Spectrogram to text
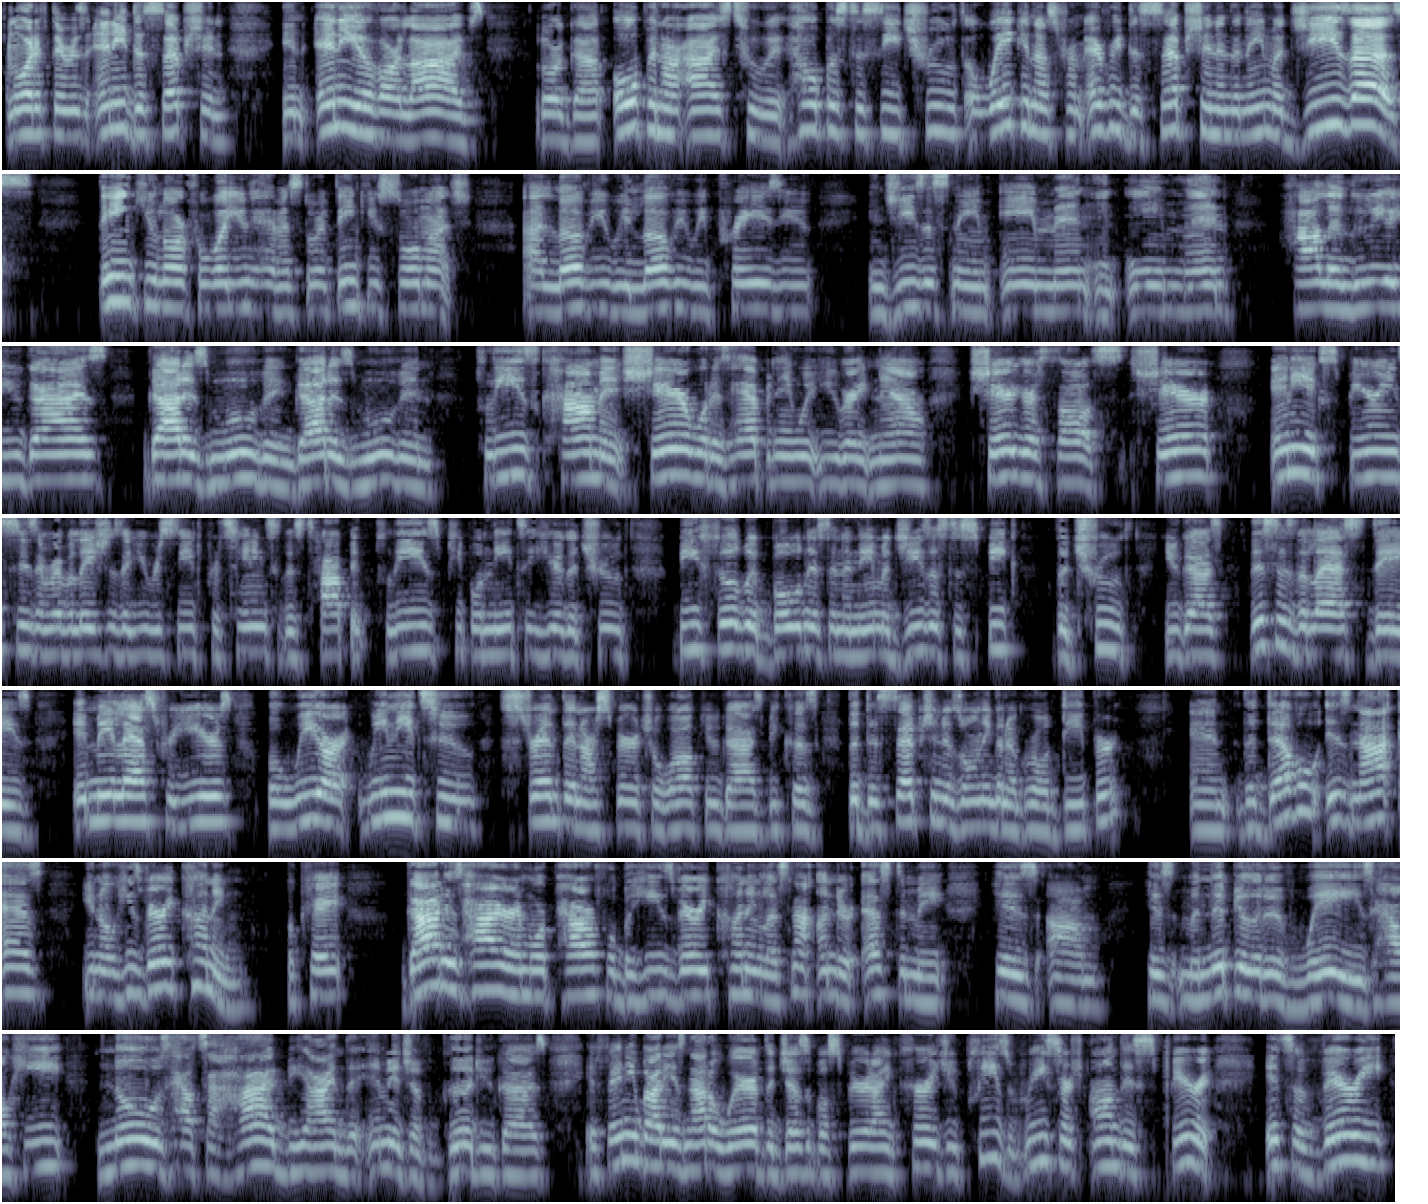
Lord, if there is any deception in any of our lives, Lord God, open our eyes to it. Help us to see truth. Awaken us from every deception in the name of Jesus. Thank you, Lord, for what you have in store. Thank you so much. I love you. We love you. We praise you. In Jesus' name, amen and amen. Hallelujah, you guys. God is moving. God is moving. Please comment, share what is happening with you right now. Share your thoughts. Share any experiences and revelations that you received pertaining to this topic, please, people need to hear the truth. Be filled with boldness in the name of Jesus to speak the truth. You guys, this is the last days. It may last for years, but we are we need to strengthen our spiritual walk, you guys, because the deception is only going to grow deeper. And the devil is not as, you know, he's very cunning, okay? God is higher and more powerful, but he's very cunning. Let's not underestimate his um his manipulative ways, how he knows how to hide behind the image of good, you guys. If anybody is not aware of the Jezebel spirit, I encourage you, please research on this spirit. It's a very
